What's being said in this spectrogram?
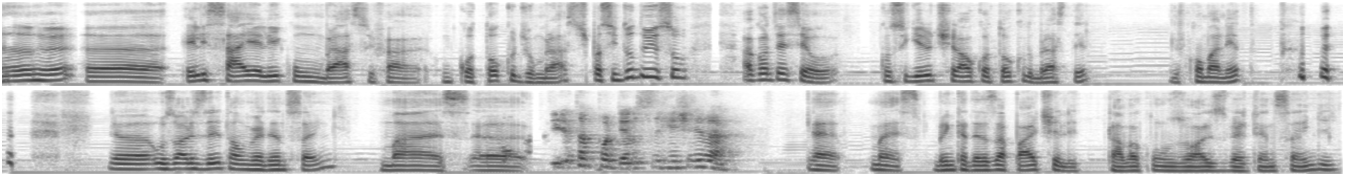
Aham. Ah, ele sai ali com um braço, e um cotoco de um braço. Tipo assim, tudo isso aconteceu. Conseguiram tirar o cotoco do braço dele. Ele ficou maneta. Ah, os olhos dele estavam vendendo sangue. Mas Ele tá podendo se regenerar. É, mas brincadeiras à parte, ele tava com os olhos vertendo sangue,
